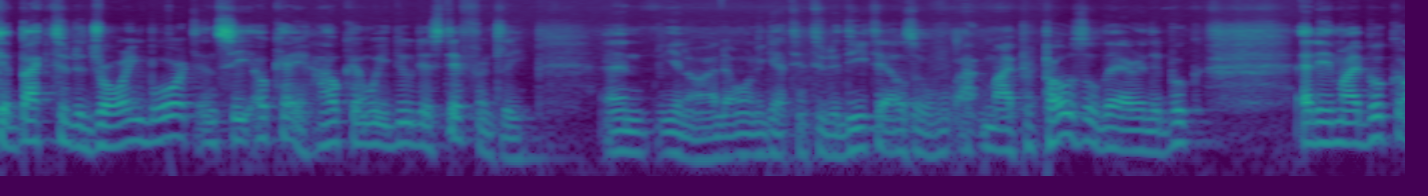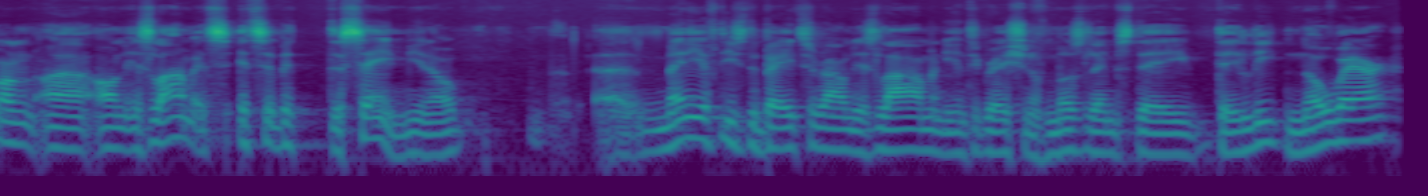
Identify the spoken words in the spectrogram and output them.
get back to the drawing board and see, okay, how can we do this differently? And you know, I don't want to get into the details of my proposal there in the book. And in my book on uh, on Islam, it's it's a bit the same. You know, uh, many of these debates around Islam and the integration of Muslims, they, they lead nowhere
